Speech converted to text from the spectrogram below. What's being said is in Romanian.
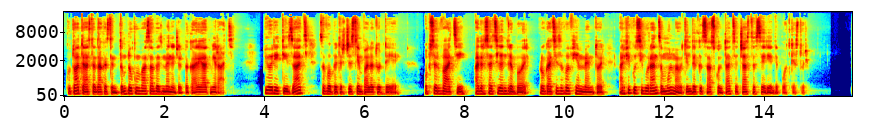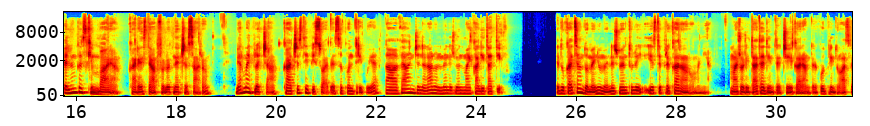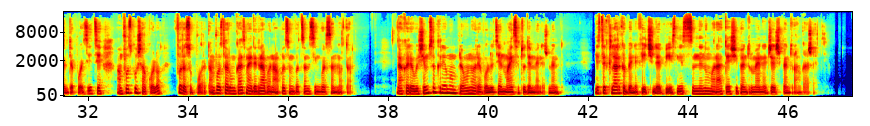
Cu toate astea, dacă se întâmplă cumva să aveți manageri pe care îi admirați, prioritizați să vă petreceți timp alături de ei. Observații, adresați-le întrebări, rugați să vă fie mentori, ar fi cu siguranță mult mai util decât să ascultați această serie de podcasturi. Pe lângă schimbarea, care este absolut necesară, mi-ar mai plăcea ca aceste episoade să contribuie la a avea în general un management mai calitativ. Educația în domeniul managementului este precară în România. Majoritatea dintre cei care am trecut printr-o astfel de poziție am fost puși acolo fără suport. Am fost aruncați mai degrabă în apă să învățăm singur să notăm. Dacă reușim să creăm împreună o revoluție în mindset-ul de management, este clar că beneficiile business sunt nenumărate și pentru manageri și pentru angajați.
